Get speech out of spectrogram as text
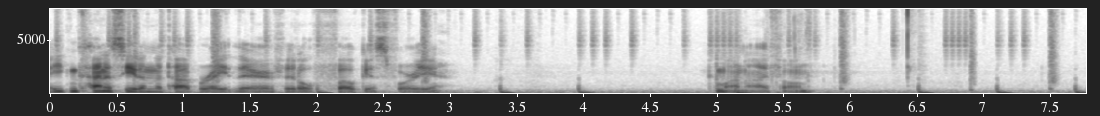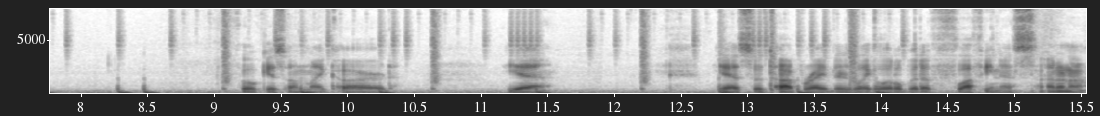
You can kind of see it on the top right there if it'll focus for you. Come on, iPhone. Focus on my card. Yeah. Yeah, so top right, there's like a little bit of fluffiness. I don't know.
